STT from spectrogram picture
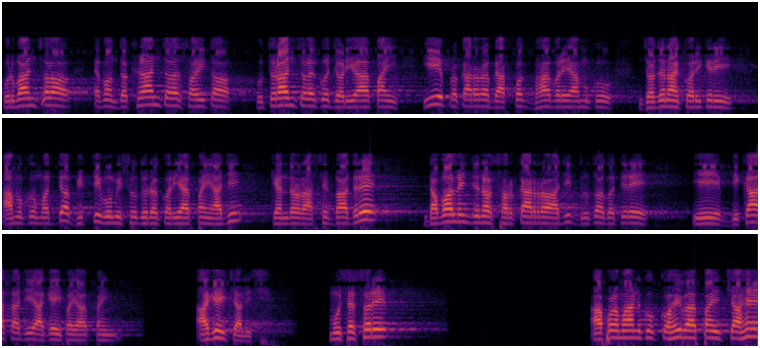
ପୂର୍ବାଞ୍ଚଳ ଏବଂ ଦକ୍ଷିଣାଞ୍ଚଳ ସହିତ ଉତ୍ତରାଞ୍ଚଳକୁ ଯୋଡ଼ିବା ପାଇଁ ଇଏ ପ୍ରକାରର ବ୍ୟାପକ ଭାବରେ ଆମକୁ ଯୋଜନା କରିକିରି मध्य आमुकु भितिभूमि सुदूरे आज केन्द्र आशीर्वाद आशीर्वादले डबल इन्जिन सरकार र आज द्रुत गति बिकास आज आगै पा आगै चाहिँ म शेषर आपू कै चाहे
